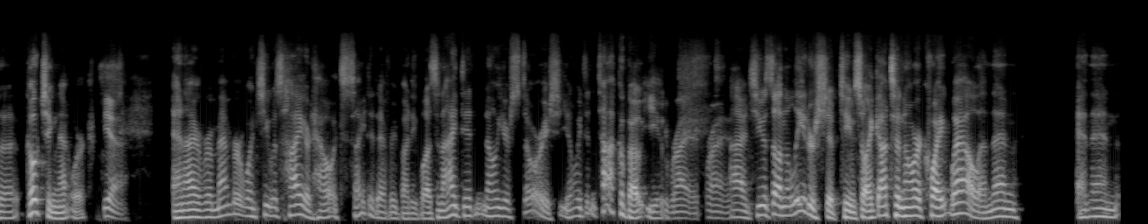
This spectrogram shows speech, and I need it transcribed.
the coaching network. Yeah. And I remember when she was hired, how excited everybody was. And I didn't know your story. She, you know, we didn't talk about you. Right. Right. Uh, and she was on the leadership team, so I got to know her quite well. And then, and then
